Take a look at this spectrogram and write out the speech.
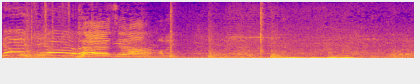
జై శ్రీరామ్ అమ్మాయి ఎవడవు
